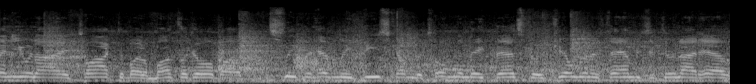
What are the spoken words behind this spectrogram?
Gwen, you and I talked about a month ago about Sleep in Heavenly Peace coming to Tomah to make beds for children and families that do not have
